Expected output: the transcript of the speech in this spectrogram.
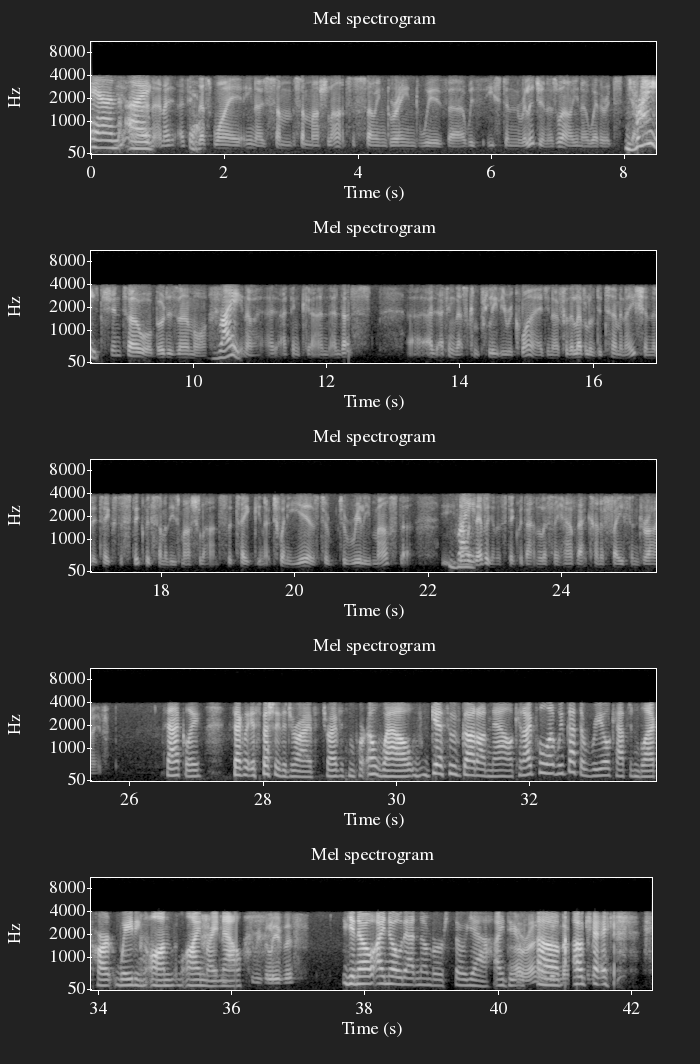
And yeah, I and, and I, I think yeah. that's why you know some some martial arts are so ingrained with uh, with Eastern religion as well. You know whether it's Japanese Right. Shinto or Buddhism or right. you know I, I think and and that's uh, I, I think that's completely required. You know for the level of determination that it takes to stick with some of these martial arts that take you know 20 years to to really master. No one's ever going to stick with that unless they have that kind of faith and drive. Exactly. Exactly, especially the drive. Drive is important. Oh wow! Guess who we've got on now? Can I pull up? We've got the real Captain Blackheart waiting online right now. Do we believe this? You know, I know that number, so yeah, I do. All right, Um, okay.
